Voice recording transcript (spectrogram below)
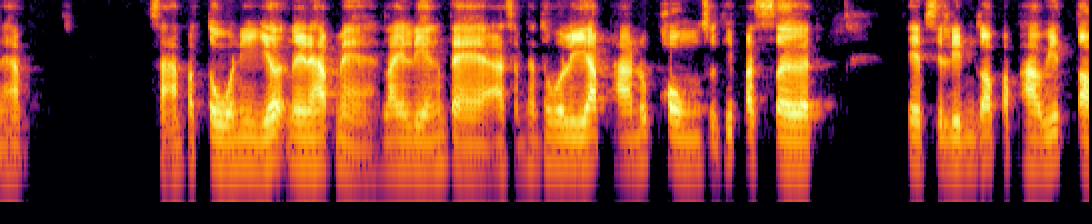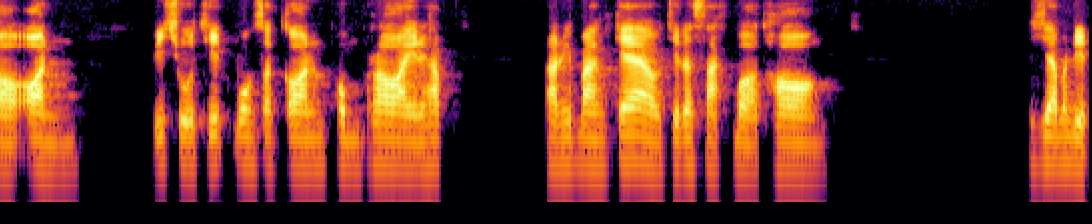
นะครับสามประตูนี่เยอะเลยนะครับแหมไล่เลี้ยงแต่อาสัมชัญธบุรีครับพานุพงศ์สุทธิประเสริฐ เทพศิรินก็ประภาวิทย์ต่ออ่อน วิชูทิศวงศกรพรมพลอยนะครับรานิบางแก้ว จิรศักดิ์บ่อทองวิชยาบัณฑิต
